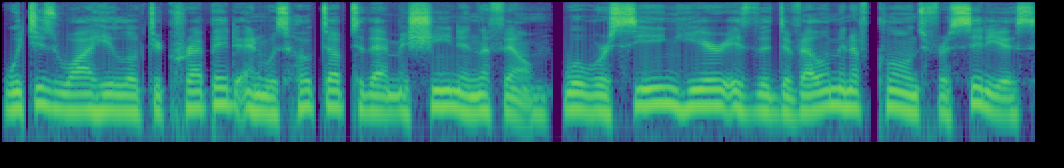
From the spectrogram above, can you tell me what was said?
which is why he looked decrepit and was hooked up to that machine in the film. What we're seeing here is the development of clones for Sidious,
